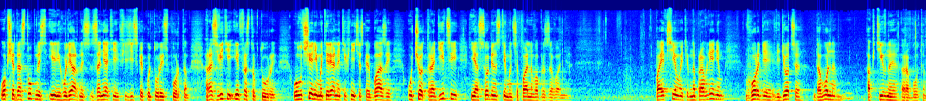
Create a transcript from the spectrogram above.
общедоступность и регулярность занятий физической культурой и спортом, развитие инфраструктуры, улучшение материально-технической базы, учет традиций и особенностей муниципального образования. По всем этим направлениям в городе ведется довольно активная работа.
